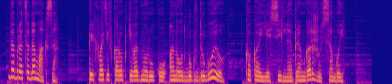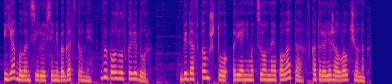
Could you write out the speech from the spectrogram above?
– добраться до Макса. Перехватив коробки в одну руку, а ноутбук в другую, какая я сильная, прям горжусь собой. Я, балансируя всеми богатствами, выползла в коридор. Беда в том, что реанимационная палата, в которой лежал волчонок,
